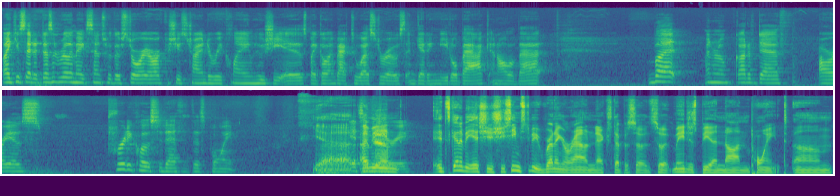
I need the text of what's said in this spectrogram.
Like you said it doesn't really make sense with her story arc because she's trying to reclaim who she is by going back to westeros and getting needle back and all of that. But i don't know god of death arya's pretty close to death at this point. Yeah, it's I mean, it's going to be issues. She seems to be running around next episode, so it may just be a non-point um,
